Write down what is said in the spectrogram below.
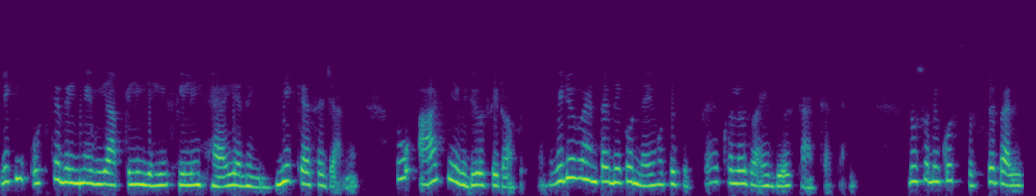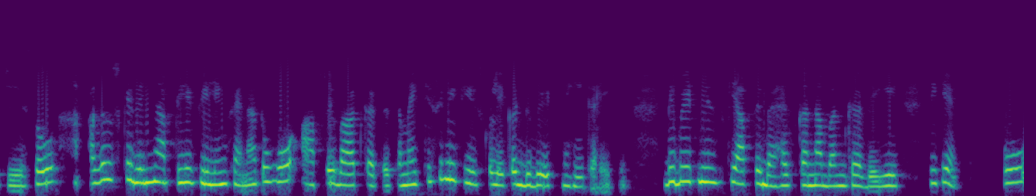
लेकिन उसके दिल में भी आपके लिए यही फीलिंग है या नहीं, ये कैसे जाने? तो आज की वीडियो से टॉपिक वीडियो को एंड तक देखो, नए हो तो सब्सक्राइब कर लो तो आई वीडियो स्टार्ट करते हैं। दोस्तों देखो सबसे पहली चीज़। तो अगर उसके दिल में आपके लिए फीलिंग्स है ना तो वो आपसे बात करते समय किसी भी चीज़ को लेकर डिबेट नहीं करेगी। डिबेट मीन्स कि आपसे बहस करना बंद कर देगी, ठीक है? वो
